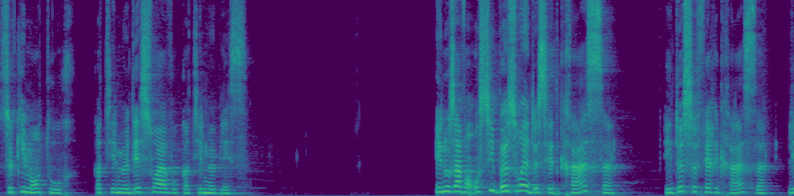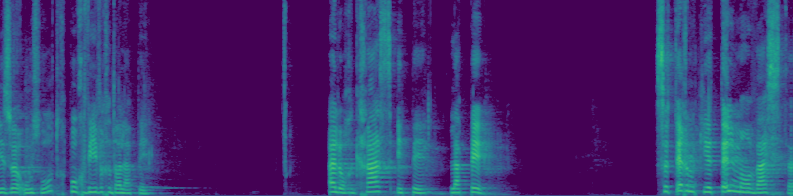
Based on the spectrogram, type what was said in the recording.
ceux qui m'entourent quand ils me déçoivent ou quand ils me blessent. Et nous avons aussi besoin de cette grâce et de se faire grâce les uns aux autres pour vivre dans la paix. Alors, grâce et paix, la paix. Ce terme qui est tellement vaste,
